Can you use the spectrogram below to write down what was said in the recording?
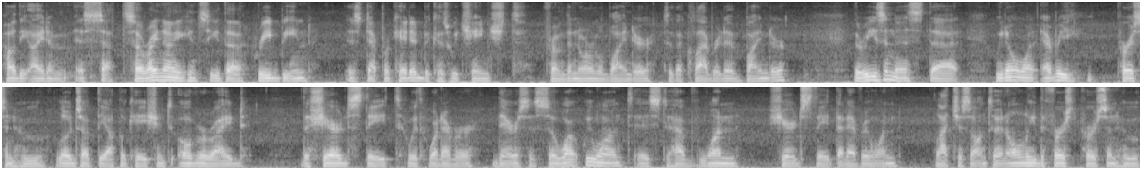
how the item is set. So right now you can see the read bean is deprecated because we changed from the normal binder to the collaborative binder. The reason is that we don't want every person who loads up the application to override the shared state with whatever theirs is. So what we want is to have one shared state that everyone latches onto and only the first person who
